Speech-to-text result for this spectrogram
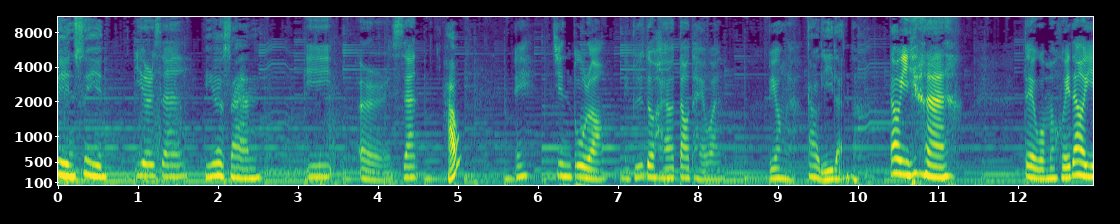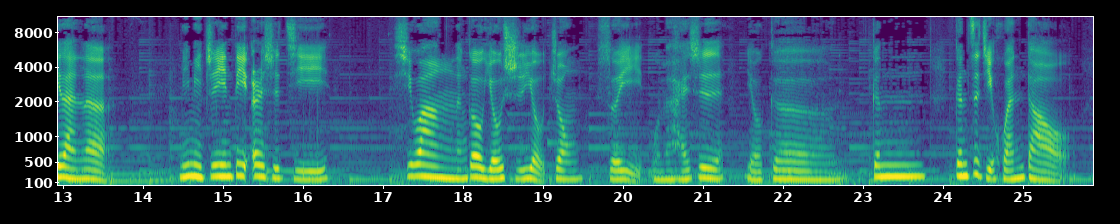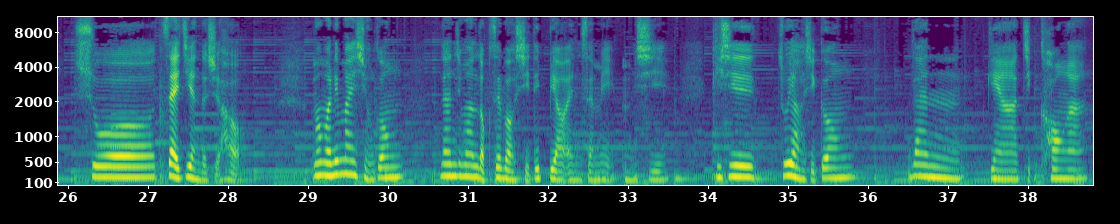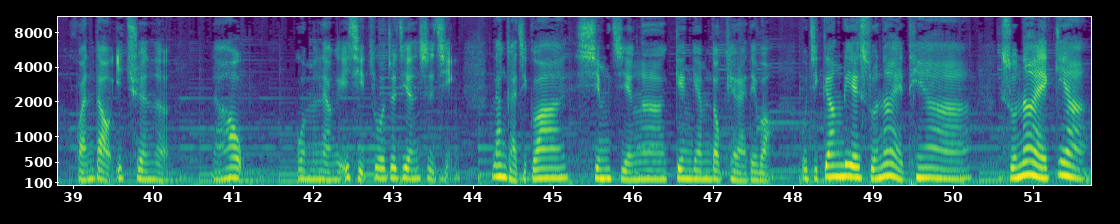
试音，试音试音，一二三，一二三，一二三，好，哎，进步了。你不是都还要到台湾？不用了，到宜兰了，到宜兰。对，我们回到宜兰了。米米之音第二十集，希望能够有始有终，所以我们还是有个跟跟自己环岛说再见的时候。妈妈，你卖想讲，咱即马录节目是伫表演什么？毋是，其实主要是讲，咱行一空啊，环岛一圈了，然后我们两个一起做这件事情。咱家一寡心情啊、经验录起来，对不？有一天你的孙仔会听啊，孙仔的囝、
